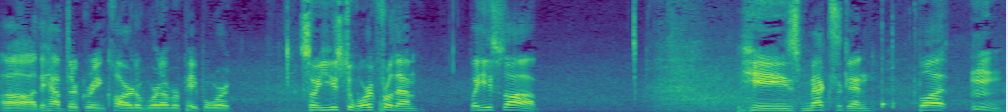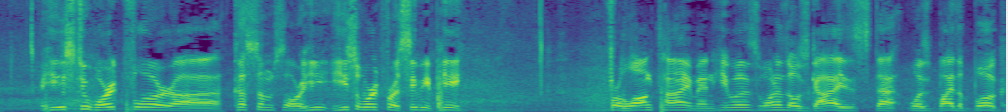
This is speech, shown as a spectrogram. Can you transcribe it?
uh, they have their green card or whatever paperwork. So he used to work for them, but he's uh, he's Mexican, but he used to work for uh, customs or he, he used to work for a CBP for a long time and he was one of those guys that was by the book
